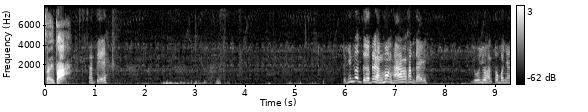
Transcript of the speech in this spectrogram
ใส่ป่านั่นเต๋แต่ยินโดนเติบได้หังมองหาว่าคำใดอยู่อยู่หังต้นบะไง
